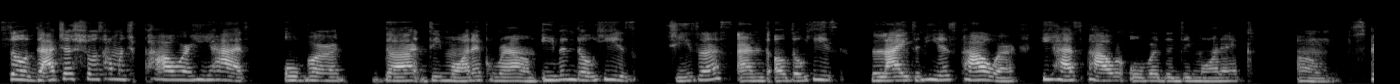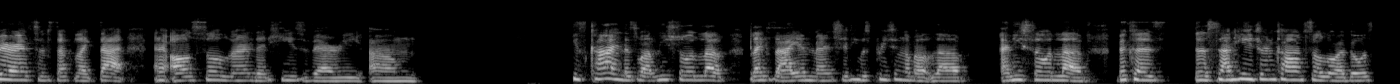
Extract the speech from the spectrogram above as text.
So that just shows how much power he has over the demonic realm, even though he is Jesus and although he's light and he has power, he has power over the demonic um spirits and stuff like that. And I also learned that he's very um he's kind as well. He showed love. Like Zion mentioned, he was preaching about love and he showed love because the Sanhedrin Council or those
